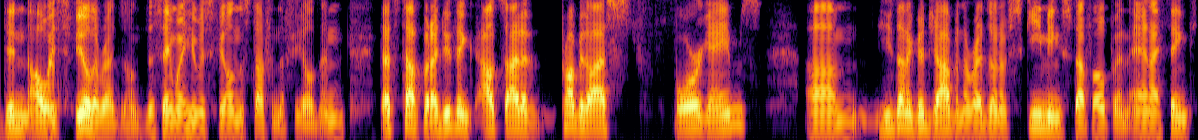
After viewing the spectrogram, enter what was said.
didn't always feel the red zone the same way he was feeling the stuff in the field. And that's tough. But I do think outside of probably the last four games, um, he's done a good job in the red zone of scheming stuff open. And I think,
